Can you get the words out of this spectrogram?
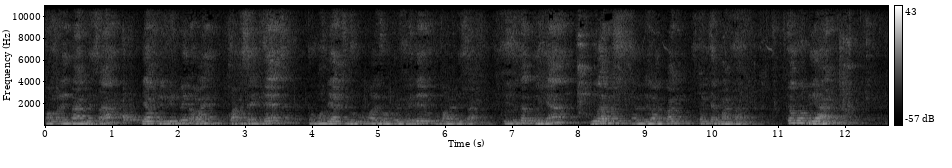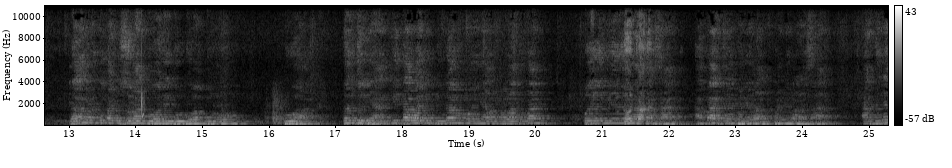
pemerintahan desa yang dipimpin oleh Pak Sekdes kemudian didukung oleh Bapak PPD kepala desa. Itu tentunya juga harus eh, dilakukan pencermatan. Kemudian dalam menentukan usulan 2022 tentunya kita wajib juga melakukan penyelarasan. Apa artinya penyelarasan? Artinya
